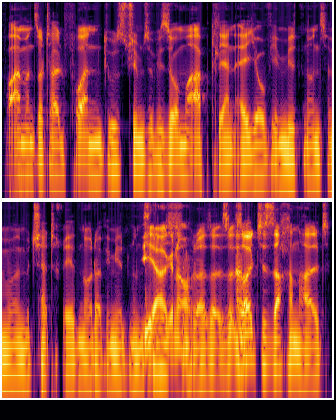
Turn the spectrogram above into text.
vor allem man sollte halt vor einem Do-Stream sowieso immer abklären, ey, yo, wir muten uns, wenn wir mit Chat reden oder wir muten uns Ja, nicht. genau. Oder so, so, Ja. solche Sachen halt.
